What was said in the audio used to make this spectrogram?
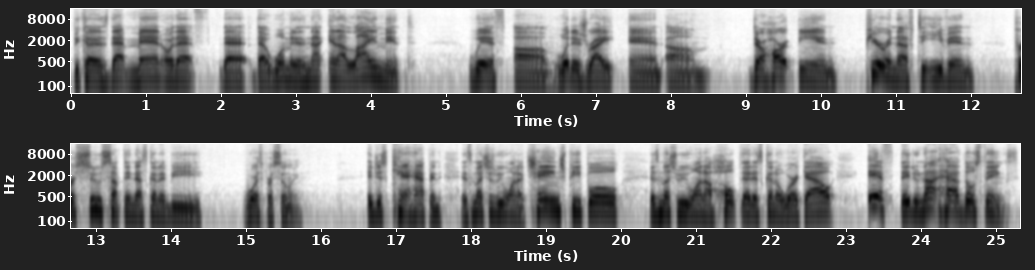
Because that man or that that that woman is not in alignment with um what is right and um their heart being pure enough to even pursue something that's going to be worth pursuing. It just can't happen. As much as we want to change people, as much as we want to hope that it's going to work out, if they do not have those things,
